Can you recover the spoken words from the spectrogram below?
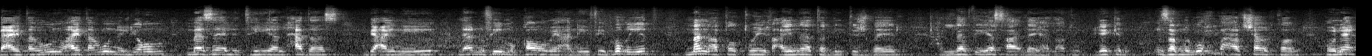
بعيترون وعيترون اليوم ما زالت هي الحدث بعينه لأنه في مقاومة عنيفة بغية منع تطويق عينات بنت جبال التي يسعى إليها العدو، لكن إذا بنروح بعد شرقا هناك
